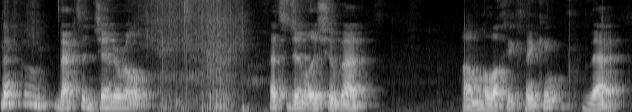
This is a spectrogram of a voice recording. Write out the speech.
No, that's a general that's a general issue about um, halachic thinking that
